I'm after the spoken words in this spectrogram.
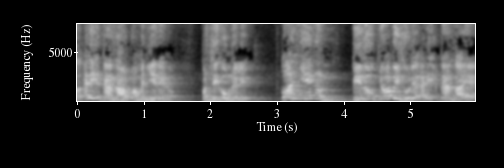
ဆိုအဲ့ဒီအတန်းစားကိုတော့မငင်းနဲ့တော့ဘာလေးကုန်းတယ်လေသွားငင်းတော့ဒီလိုပြောပြီဆိုတဲ့အဲ့ဒီအတန်းစားရဲ့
